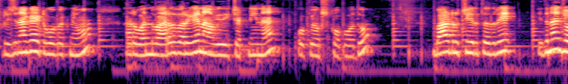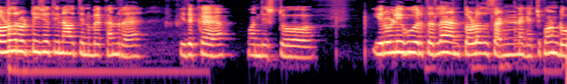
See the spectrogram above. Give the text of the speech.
ಫ್ರಿಜ್ನಾಗೆ ಇಟ್ಕೋಬೇಕು ನೀವು. ಆದ್ರೆ ಒಂದು ವಾರದವರೆಗೆ ನಾವು ಈ ಚಟ್ನಿನ ಉಪಯೋಗಿಸ್ಕೋಬೋದು. ಭಾಳ ರುಚಿ ಇರ್ತದೆ ರೀ ಇದನ್ನು ಜೋಳದ ರೊಟ್ಟಿ ಜೊತೆ ನಾವು ತಿನ್ಬೇಕಂದ್ರೆ ಇದಕ್ಕೆ ಒಂದಿಷ್ಟು ಈರುಳ್ಳಿ ಹೂ ಇರ್ತದಲ್ಲ ಅದನ್ನ ತೊಳೆದು ಸಣ್ಣಗೆ ಹೆಚ್ಕೊಂಡು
